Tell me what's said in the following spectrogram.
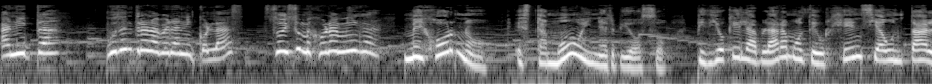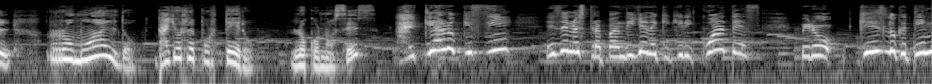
Anita, ¿puedo entrar a ver a Nicolás? Soy su mejor amiga. Mejor no. Está muy nervioso. Pidió que le habláramos de urgencia a un tal Romualdo, gallo reportero. ¿Lo conoces? Ay, claro que sí. Es de nuestra pandilla de Kikiricuates. Pero, ¿qué es lo que tiene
